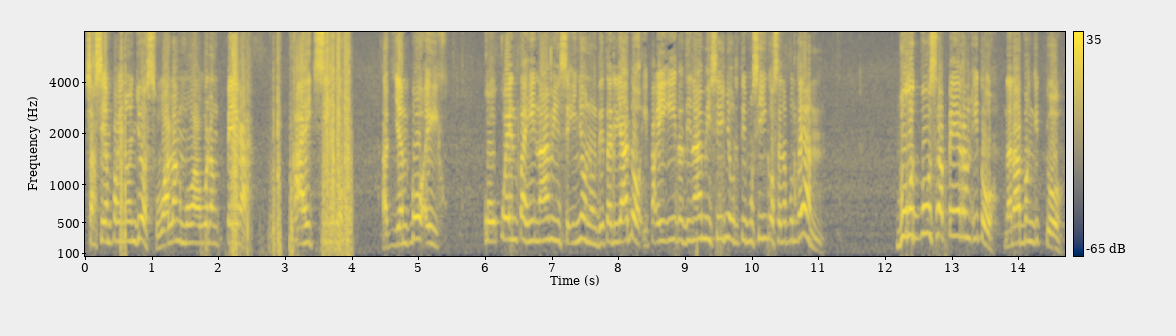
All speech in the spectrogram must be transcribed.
Saksi ang Panginoon Diyos, walang mawawalang pera, kahit sino. At yan po ay kukwentahin namin sa inyo ng detalyado. Ipakikita din namin sa inyo, ultimo 5, sa napunta yan. Bukod po sa perang ito na nabanggit ko,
